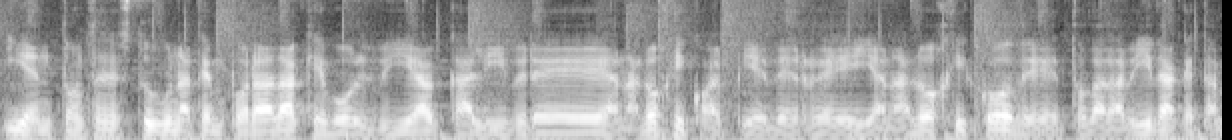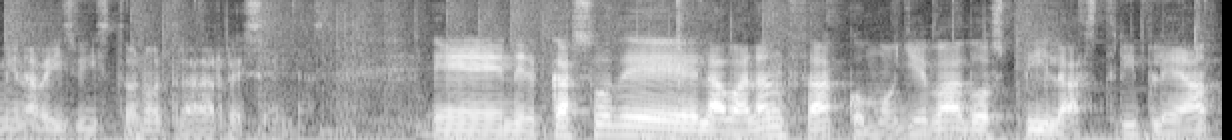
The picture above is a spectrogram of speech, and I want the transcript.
y entonces estuve una temporada que volví al calibre analógico, al pie de rey analógico de toda la vida, que también habéis visto en otras reseñas. En el caso de la balanza, como lleva dos pilas AAA,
